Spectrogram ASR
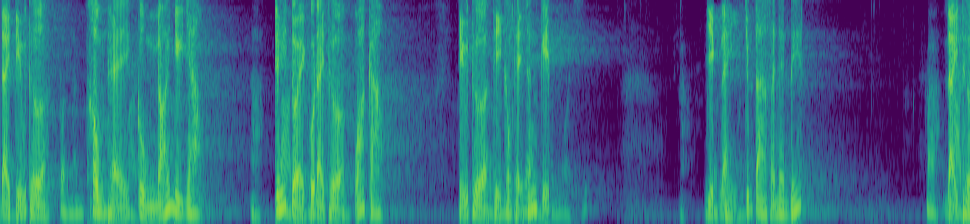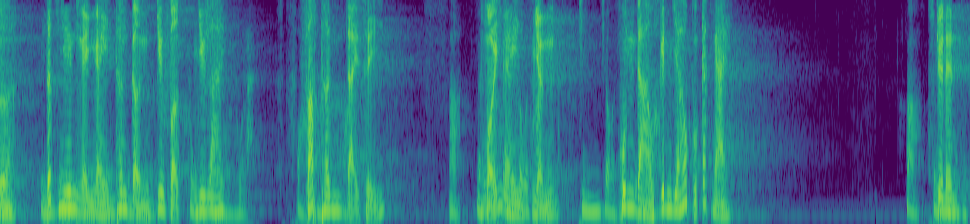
Đại tiểu thừa không thể cùng nói như nhau. Trí tuệ của đại thừa quá cao. Tiểu thừa thì không thể sánh kịp. Việc này chúng ta phải nên biết đại thừa tất nhiên ngày ngày thân cận chư phật như lai pháp thân đại sĩ. Mỗi ngày nhận huân đào kinh giáo của các ngài. Cho nên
